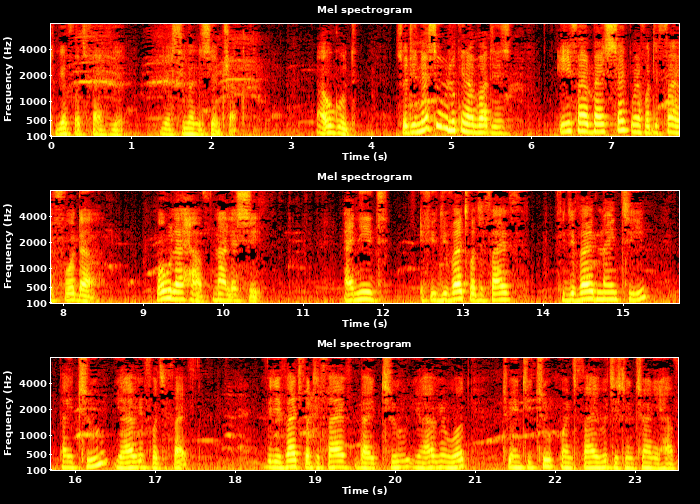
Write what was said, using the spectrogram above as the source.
to get 45 here. We are still on the same track. How good? So the next thing we're looking about is if I bisect my 45 further what will I have? Now let's see. I need if you divide 45 if you divide 90 by 2 you're having 45 if you divide 45 by 2 you're having what? 22.5 which is 22 and a half.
